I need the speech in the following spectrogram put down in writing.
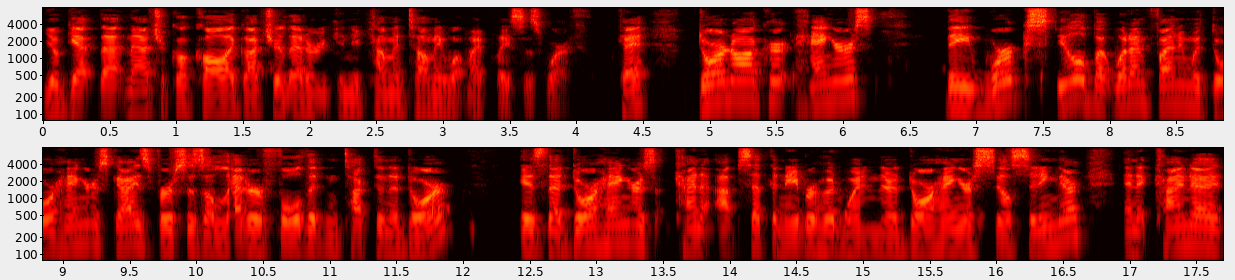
you'll get that magical call. I got your letter. And can you come and tell me what my place is worth? Okay. Door knocker hangers, they work still, but what I'm finding with door hangers, guys, versus a letter folded and tucked in a door, is that door hangers kind of upset the neighborhood when their door hanger is still sitting there, and it kind of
